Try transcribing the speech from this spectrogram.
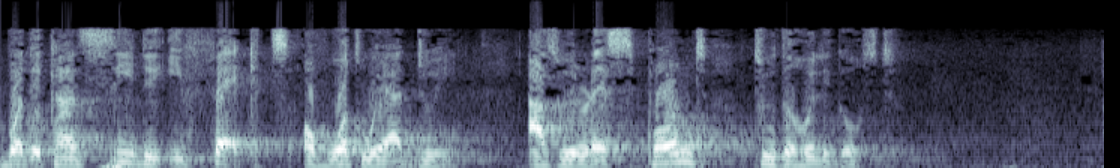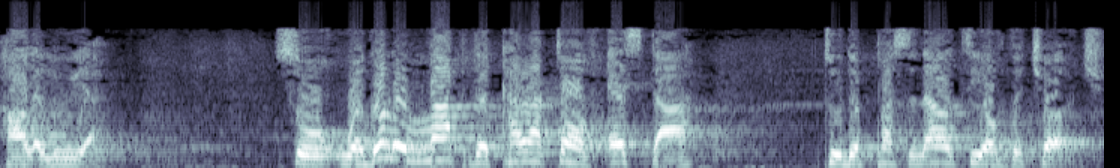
but they can see the effect of what we are doing as we respond to the Holy Ghost. Hallelujah. So we're going to map the character of Esther to the personality of the church.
